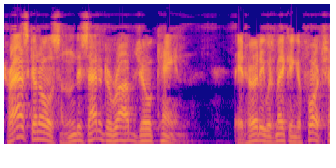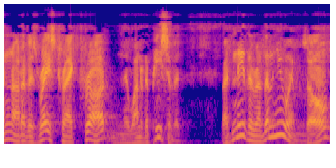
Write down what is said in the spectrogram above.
Trask and Olson decided to rob Joe Kane. They'd heard he was making a fortune out of his racetrack fraud, and they wanted a piece of it. But neither of them knew him. So?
